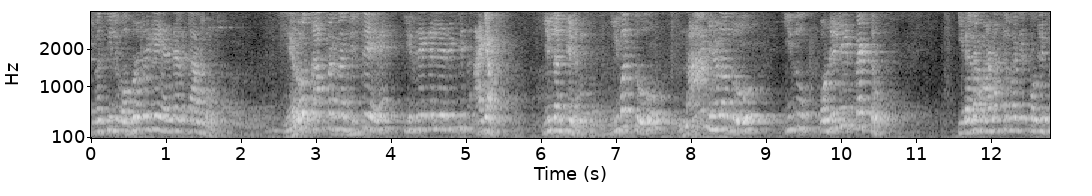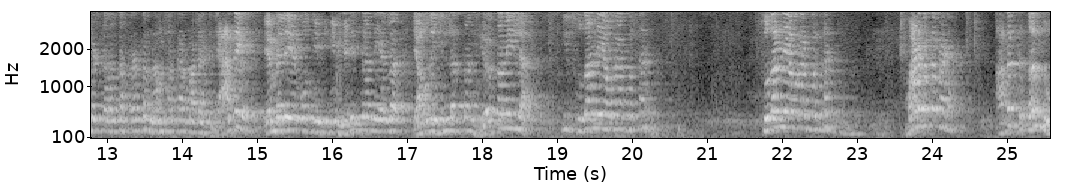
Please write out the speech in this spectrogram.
ಇವತ್ತಿಲ್ಲಿ ಒಬ್ಬೊಬ್ಬರಿಗೆ ಎರಡೆರಡು ಕಾರ್ಡ್ಗಳು ಹೇಳೋ ತಾತ್ಪರ್ಯ ನಂದು ಇಷ್ಟೇ ಇರ್ರೆಗ್ಯುಲಾರಿಟೀಸ್ ಆಗ್ಯಾವ. ಇಲ್ಲಂತಿಲ್ಲ. ಇವತ್ತು ನಾನು ಹೇಳೋದು, ಇದು ಕೊಡಲಿ ಪೆಟ್ಟು ಇವೆಲ್ಲ ಮಾಡೋ ಸಲುವಾಗಿ ಕೊಡಲಿ ಪೆಟ್ಟು ತರಂತ ಪ್ರಯತ್ನ ನಮ್ಮ ಸರ್ಕಾರ ಮಾಡತ್ತೆ ಯಾರದೇ ಎಂ ಎಲ್ ಎ ಇರ್ಬೋದು, ನೀವು ನೀವು ಹೇಳಿದ್ದ ನಾನು ಎಲ್ಲ ಯಾವುದು ಇಲ್ಲ ಅಂತ ನಾನು ಹೇಳ್ತಾನೆ ಇಲ್ಲ. ಈ ಸುಧಾರಣೆ ಯಾವಾಗ ಆಗ್ಬೇಕು ಸರ್ ಸುಧಾರಣೆ ಯಾವಾಗ ಆಗ್ಬೇಕು ಸರ್ ಮಾಡ್ಬೇಕಾ ಬೇಡ. ಅದಕ್ಕೆ ತಂದು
